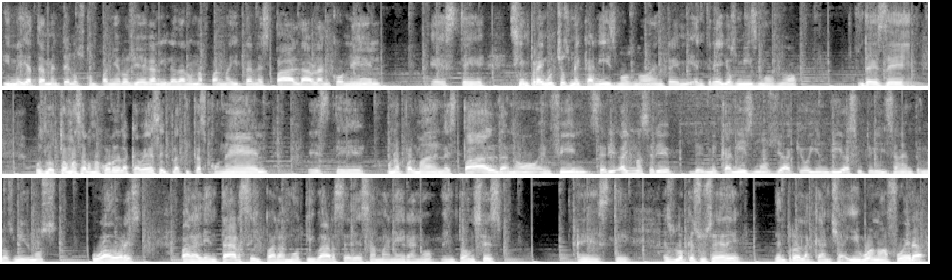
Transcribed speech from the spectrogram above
inmediatamente los compañeros llegan y le dan una palmadita en la espalda, hablan con él. Este, siempre hay muchos mecanismos, ¿no? Entre, entre ellos mismos, ¿no? Desde pues lo tomas a lo mejor de la cabeza y platicas con él, este, una palmada en la espalda, ¿no? En fin, hay una serie de mecanismos ya que hoy en día se utilizan entre los mismos jugadores para alentarse y para motivarse de esa manera, ¿no? Entonces, este, es lo que sucede dentro de la cancha. Y bueno, afuera,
